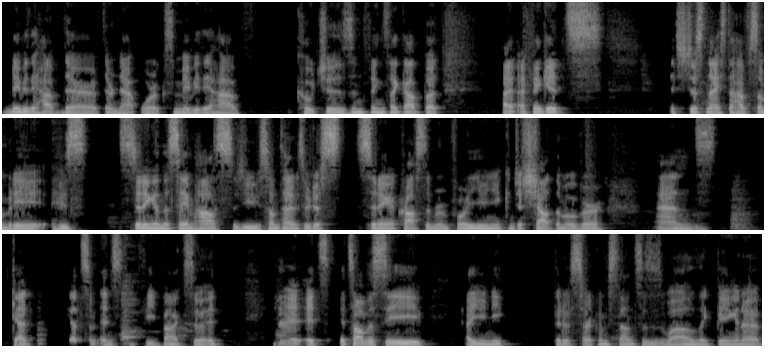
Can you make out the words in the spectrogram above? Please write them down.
maybe they have their, their networks and maybe they have coaches and things like that. But I, I think it's, it's just nice to have somebody who's sitting in the same house as you. Sometimes they're just sitting across the room for you and you can just shout them over and mm-hmm. get, get some instant feedback. So it, it it's, it's obviously a unique bit of circumstances as well, like being in a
